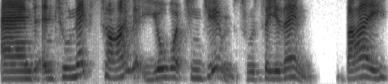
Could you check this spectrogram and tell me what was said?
And until next time, you're watching JIMBS. We'll see you then. Bye.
